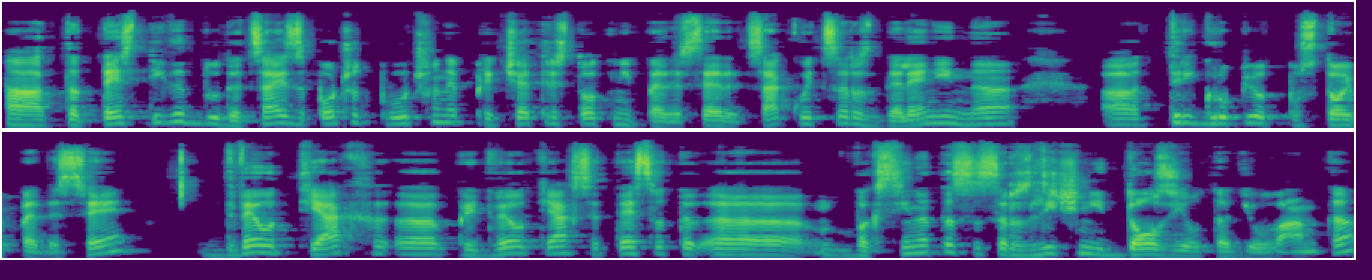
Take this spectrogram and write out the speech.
А, те стигат до деца и започват проучване при 450 деца, които са разделени на три групи от по 150. Две от тях, при две от тях се тестват а, вакцината с различни дози от адюванта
